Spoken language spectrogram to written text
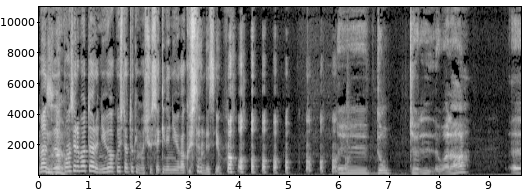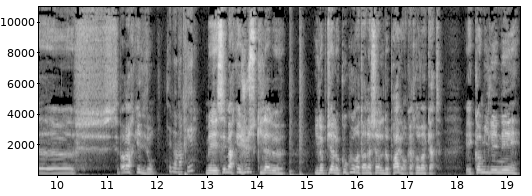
まずう、んコンセルバトワール入学した時も首席で入学したんですよ。 Et donc, euh, voilà. Euh, c'est pas marqué, dis donc. C'est pas marqué Mais c'est marqué juste qu'il a le, il obtient le concours international de Prague en 84. Et comme il est né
